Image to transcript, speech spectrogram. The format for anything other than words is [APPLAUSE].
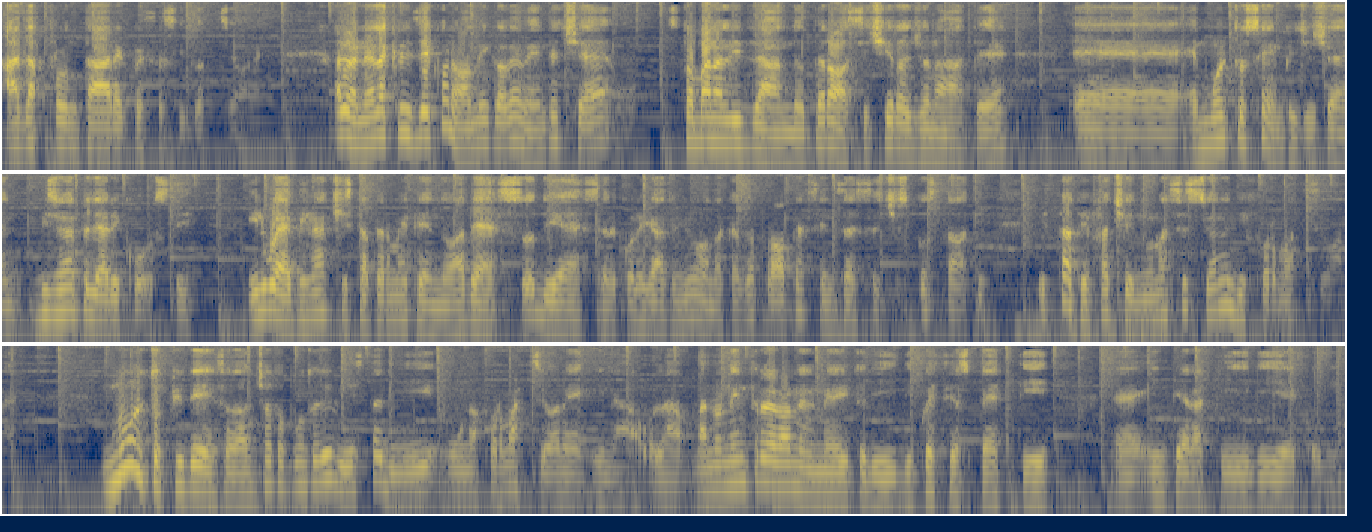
ad affrontare questa situazione. Allora, nella crisi economica ovviamente c'è, sto banalizzando, però se ci ragionate è, è molto semplice, cioè bisogna tagliare i costi. Il webinar ci sta permettendo adesso di essere collegati ognuno da casa propria senza esserci spostati e state facendo una sessione di formazione molto più densa da un certo punto di vista di una formazione in aula, ma non entrerò nel merito di, di questi aspetti eh, interattivi e così.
